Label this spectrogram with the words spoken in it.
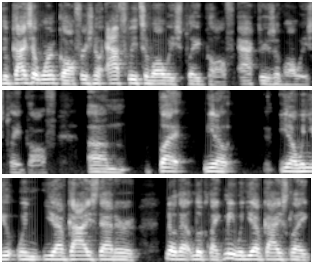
the guys that weren't golfers, you know, athletes have always played golf, actors have always played golf, um, but you know, you know when you when you have guys that are you know that look like me, when you have guys like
